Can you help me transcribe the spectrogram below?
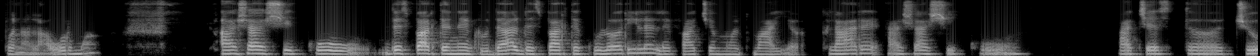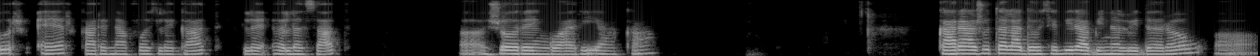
până la urmă. Așa și cu desparte negru de alb, desparte culorile, le face mult mai uh, clare, așa și cu acest uh, ciur R care ne-a fost legat, le, lăsat, uh, Jorenguariaca, care ajută la deosebirea binelui de rău, uh,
